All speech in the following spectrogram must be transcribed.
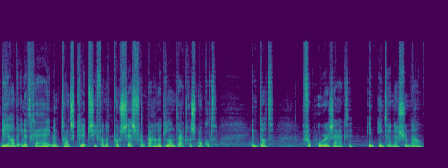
Die hadden in het geheim een transcriptie van het proces verbaal het land uitgesmokkeld. En dat veroorzaakte een internationaal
